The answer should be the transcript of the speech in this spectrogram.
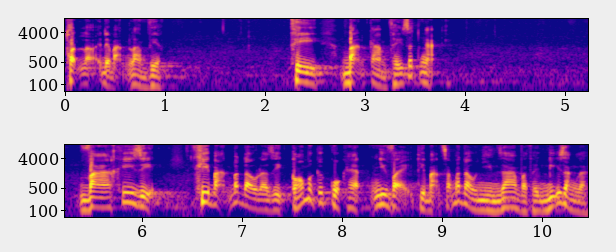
thuận lợi để bạn làm việc. Thì bạn cảm thấy rất ngại và khi gì, khi bạn bắt đầu là gì, có một cái cuộc hẹn như vậy thì bạn sẽ bắt đầu nhìn ra và thấy nghĩ rằng là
